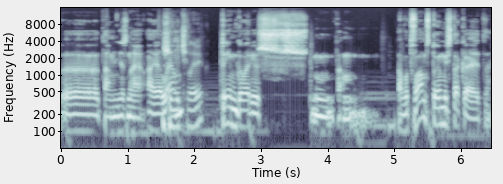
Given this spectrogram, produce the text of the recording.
э, там, не знаю, ALM, Живой человек? ты им говоришь, там, а вот вам стоимость такая-то.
